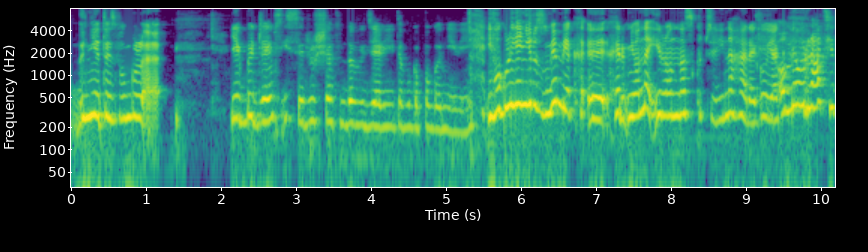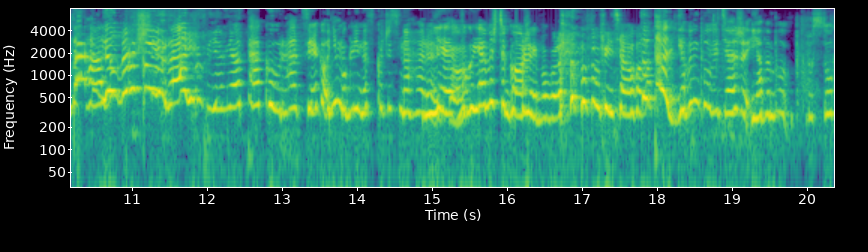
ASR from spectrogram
nie, to jest w ogóle... Jakby James i Sirius się o tym dowiedzieli, to by go pogonili. I w ogóle ja nie rozumiem, jak y, Hermiona i Ron naskoczyli na Harego, jak... On miał rację, tak, miał taką rację, miał taką rację, jak oni mogli naskoczyć na Harego. Nie, w ogóle ja bym jeszcze gorzej w ogóle powiedziała. Totalnie, ja bym powiedziała, że ja bym po, po prostu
